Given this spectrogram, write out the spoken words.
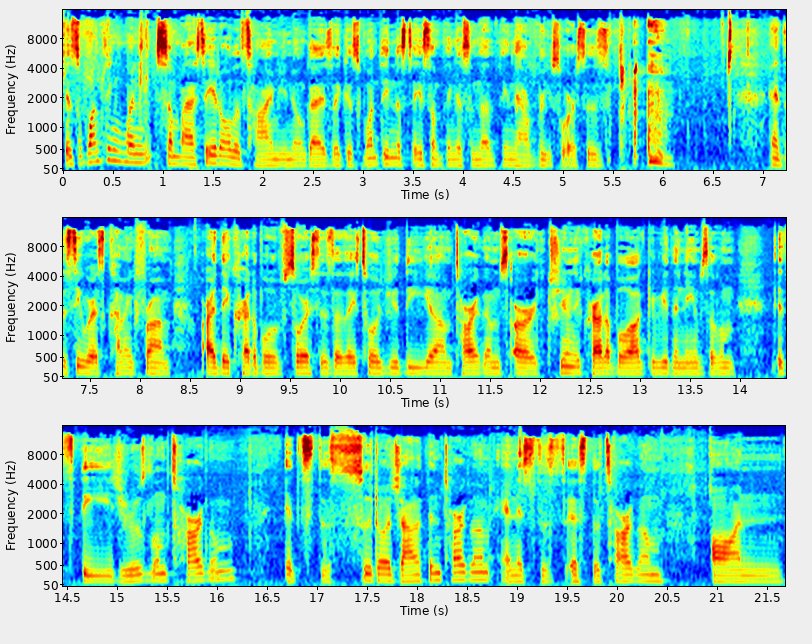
it's one thing when somebody I say it all the time, you know, guys, like it's one thing to say something, it's another thing to have resources. and to see where it's coming from. Are they credible sources? As I told you, the um, Targums are extremely credible. I'll give you the names of them. It's the Jerusalem Targum, it's the Pseudo Jonathan Targum, and it's the it's the Targum on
